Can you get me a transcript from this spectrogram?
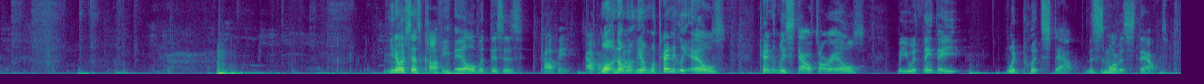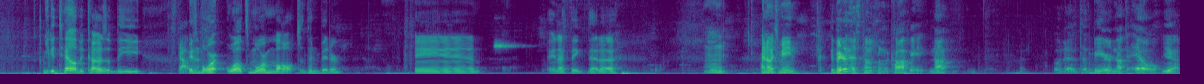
You know, it says coffee ale, but this is coffee, alcohol. well, no, coffee. you know, well, technically ales, technically stouts are ales, but you would think they would put stout. This is more of a stout. You can tell because of the Stoutness. it's more well, it's more malt than bitter, and and I think that uh I know what you mean. The bitterness comes from the coffee, not the the beer, not the ale. yeah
